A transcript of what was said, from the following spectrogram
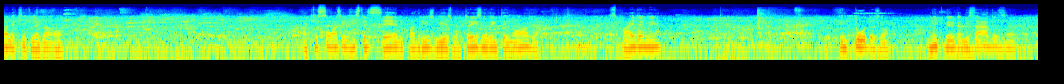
Olha aqui que legal, ó. Aqui são as revistas de série, quadrinhos mesmo, ó. 3,99, ó. Spider-Man. Tem todas, ó. Muito bem organizadas e...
